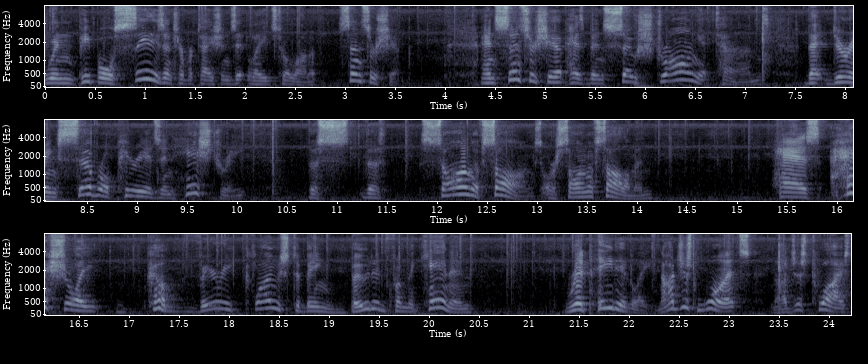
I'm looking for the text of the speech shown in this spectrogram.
when people see these interpretations, it leads to a lot of censorship. And censorship has been so strong at times that during several periods in history, the, the Song of Songs or Song of Solomon has actually come very close to being booted from the canon repeatedly. Not just once, not just twice,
